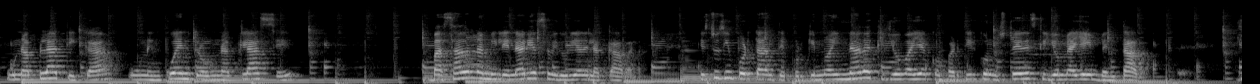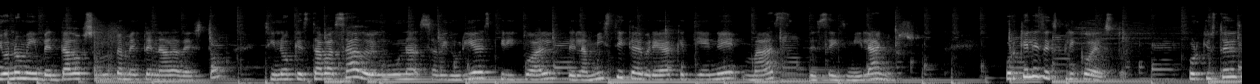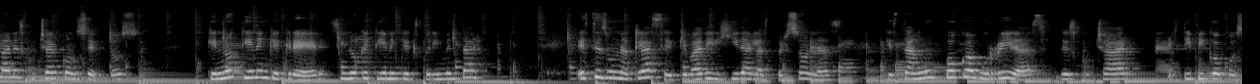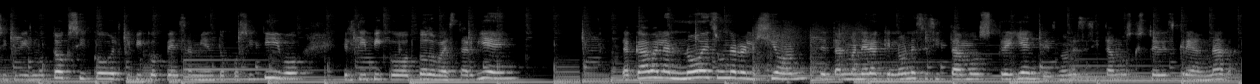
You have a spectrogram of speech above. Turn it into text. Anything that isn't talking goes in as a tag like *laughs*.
una plática, un encuentro, una clase basado en la milenaria sabiduría de la Cábala. Esto es importante porque no hay nada que yo vaya a compartir con ustedes que yo me haya inventado. Yo no me he inventado absolutamente nada de esto sino que está basado en una sabiduría espiritual de la mística hebrea que tiene más de 6.000 años. ¿Por qué les explico esto? Porque ustedes van a escuchar conceptos que no tienen que creer, sino que tienen que experimentar. Esta es una clase que va dirigida a las personas que están un poco aburridas de escuchar el típico positivismo tóxico, el típico pensamiento positivo, el típico todo va a estar bien, la Cábala no es una religión de tal manera que no necesitamos creyentes, no necesitamos que ustedes crean nada.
